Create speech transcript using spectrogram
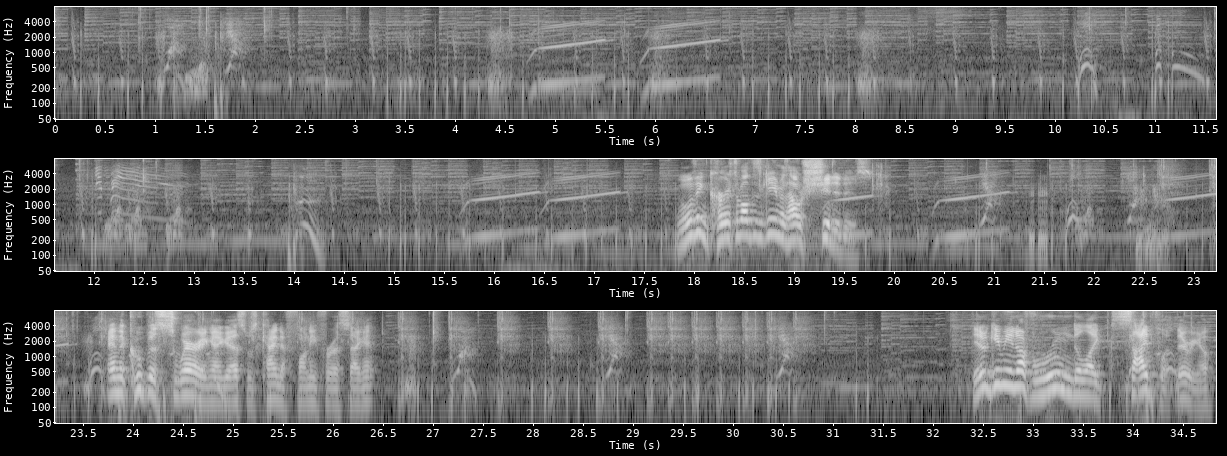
The only thing cursed about this game is how shit it is. And the Koopas swearing, I guess, was kind of funny for a second. They don't give me enough room to, like, side flip. There we go.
